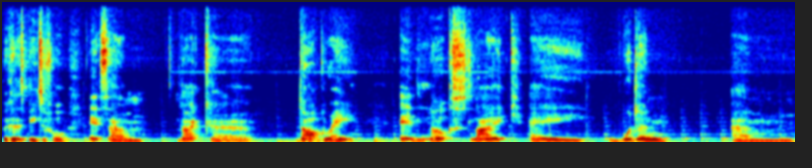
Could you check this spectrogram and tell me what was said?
because it's beautiful. It's um like uh, dark grey. It looks like a wooden um,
